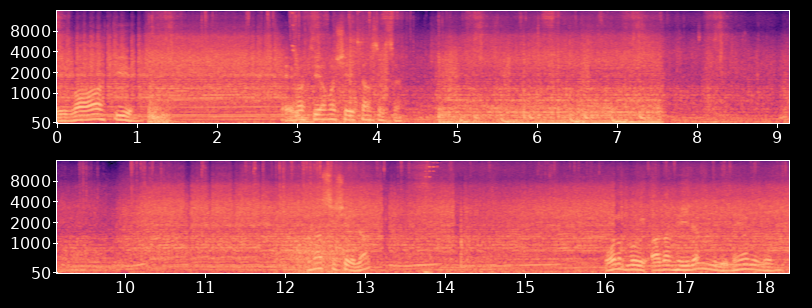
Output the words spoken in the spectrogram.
Eyvah diyor. Eyvah diyor ama şeytansın sen. Nasıl şey lan? Oğlum bu adam hile mi biliyor? Ne yapıyor böyle?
